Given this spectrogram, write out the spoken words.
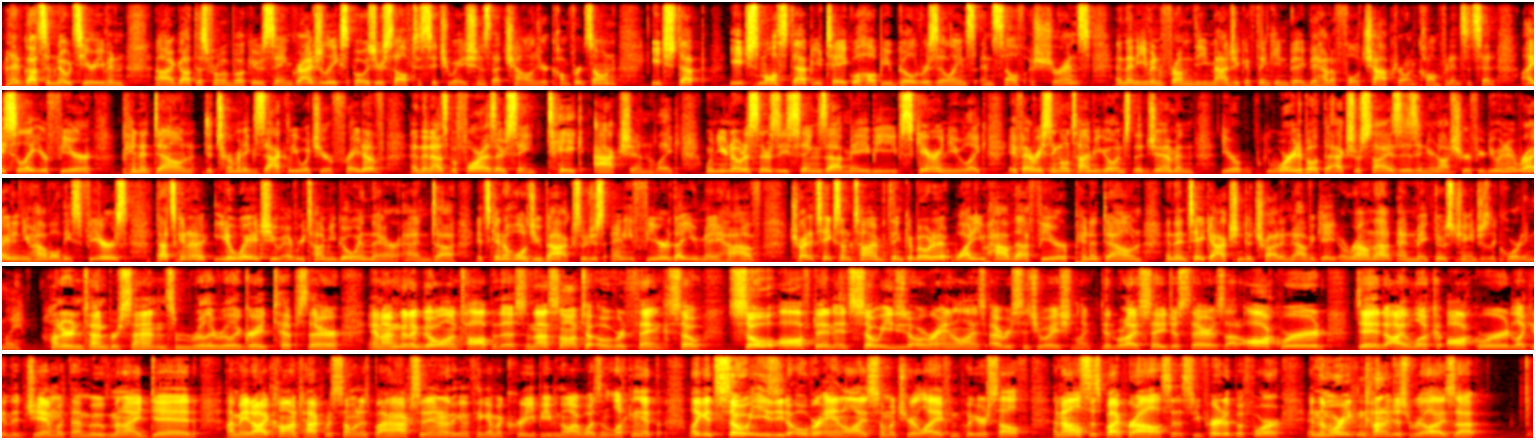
And I've got some notes here. Even uh, I got this from a book. It was saying gradually expose yourself to situations that challenge your comfort zone. Each step each small step you take will help you build resilience and self assurance. And then, even from the Magic of Thinking Big, they had a full chapter on confidence. It said, isolate your fear, pin it down, determine exactly what you're afraid of. And then, as before, as I was saying, take action. Like when you notice there's these things that may be scaring you, like if every single time you go into the gym and you're worried about the exercises and you're not sure if you're doing it right and you have all these fears, that's going to eat away at you every time you go in there and uh, it's going to hold you back. So, just any fear fear that you may have, try to take some time, think about it. Why do you have that fear? Pin it down, and then take action to try to navigate around that and make those changes accordingly. 110% and some really really great tips there. And i'm going to go on top of this and that's not to overthink. So so often it's so easy to overanalyze every situation. Like did what i say just there is that awkward? Did i look awkward like in the gym with that movement i did? I made eye contact with someone just by accident? Are they going to think i'm a creep even though i wasn't looking at them like it's so easy to overanalyze so much of your life and put yourself analysis by paralysis. You've heard it before. And the more you can kind of just realize that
